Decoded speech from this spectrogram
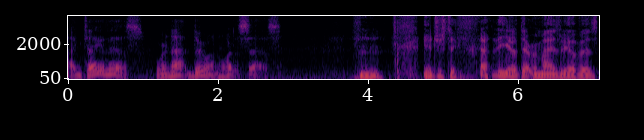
I can tell you this: we're not doing what it says. Hmm. Interesting. you know what that reminds me of is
